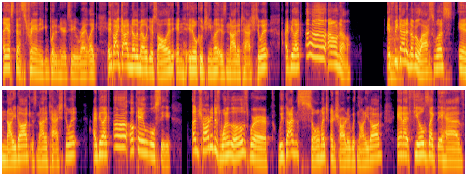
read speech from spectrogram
I guess Death Stranding you can put in here too, right? Like if I got another Metal Gear Solid and Hideo Kojima is not attached to it, I'd be like, uh, I don't know. If mm-hmm. we got another Last of Us and Naughty Dog is not attached to it, I'd be like, uh, okay, we'll see. Uncharted is one of those where we've gotten so much Uncharted with Naughty Dog, and it feels like they have,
